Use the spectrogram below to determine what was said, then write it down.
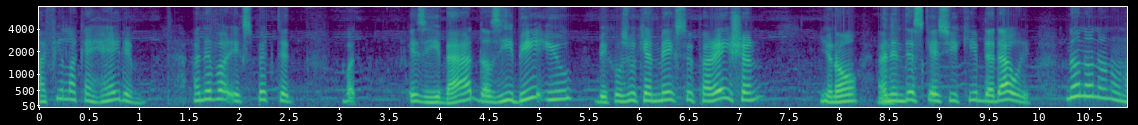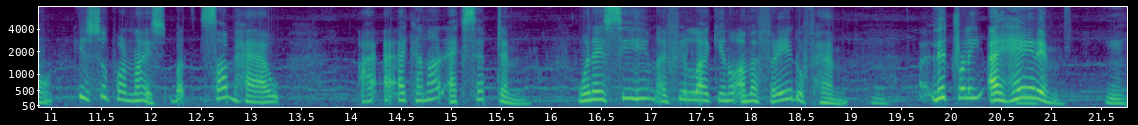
I feel like I hate him. I never expected, but is he bad? Does he beat you? Because we can make separation, you know, and Mm. in this case, you keep the dowry. No, no, no, no, no. He's super nice, but somehow I, I, I cannot accept him. When I see him, I feel like, you know, I'm afraid of him. Literally, I hate him. Mm.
